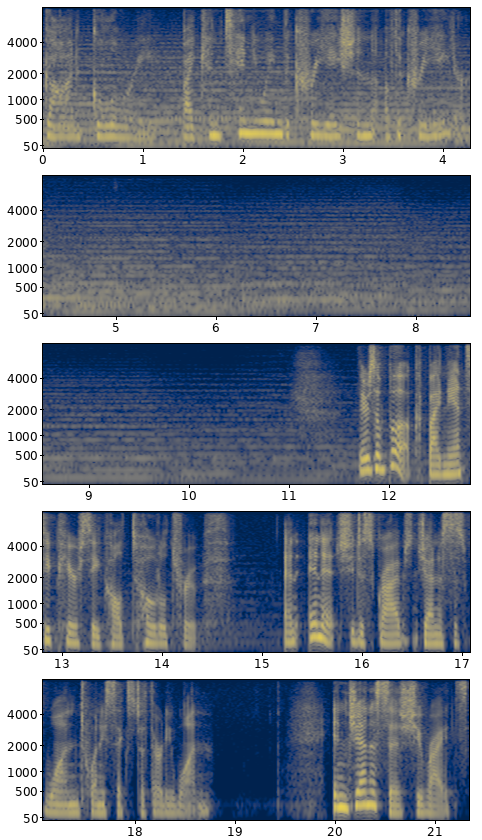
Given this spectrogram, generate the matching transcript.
God glory by continuing the creation of the Creator. There's a book by Nancy Pearcey called Total Truth and in it she describes Genesis 1 26 to 31. In Genesis, she writes,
